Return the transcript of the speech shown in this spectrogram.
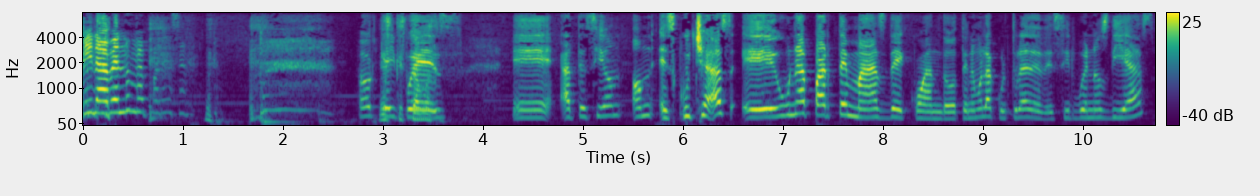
Mira, a ver, no me aparecen. ok, pues, eh, atención, escuchas, eh, una parte más de cuando tenemos la cultura de decir buenos días,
